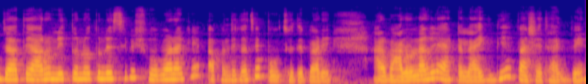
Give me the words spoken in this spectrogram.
যাতে আরও নিত্য নতুন রেসিপি সবার আগে আপনাদের কাছে পৌঁছতে পারে। আর ভালো লাগলে একটা লাইক দিয়ে পাশে থাকবেন।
